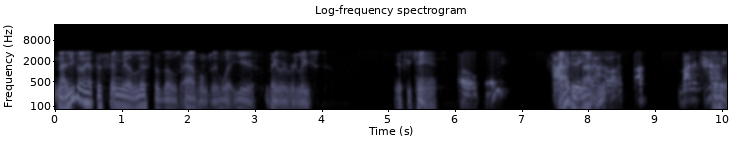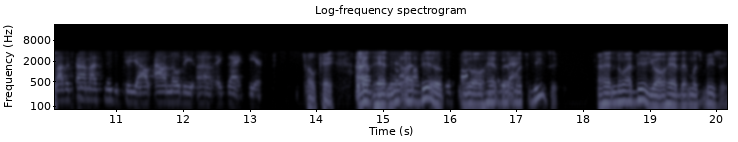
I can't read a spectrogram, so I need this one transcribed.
Now you're gonna have to send me a list of those albums and what year they were released, if you can. Okay. I I, can did see not re- uh, by the time by the time I send it to you, I'll, I'll know the uh, exact year. Okay, I had no idea you all had that much music. I had no idea you all had that much music.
